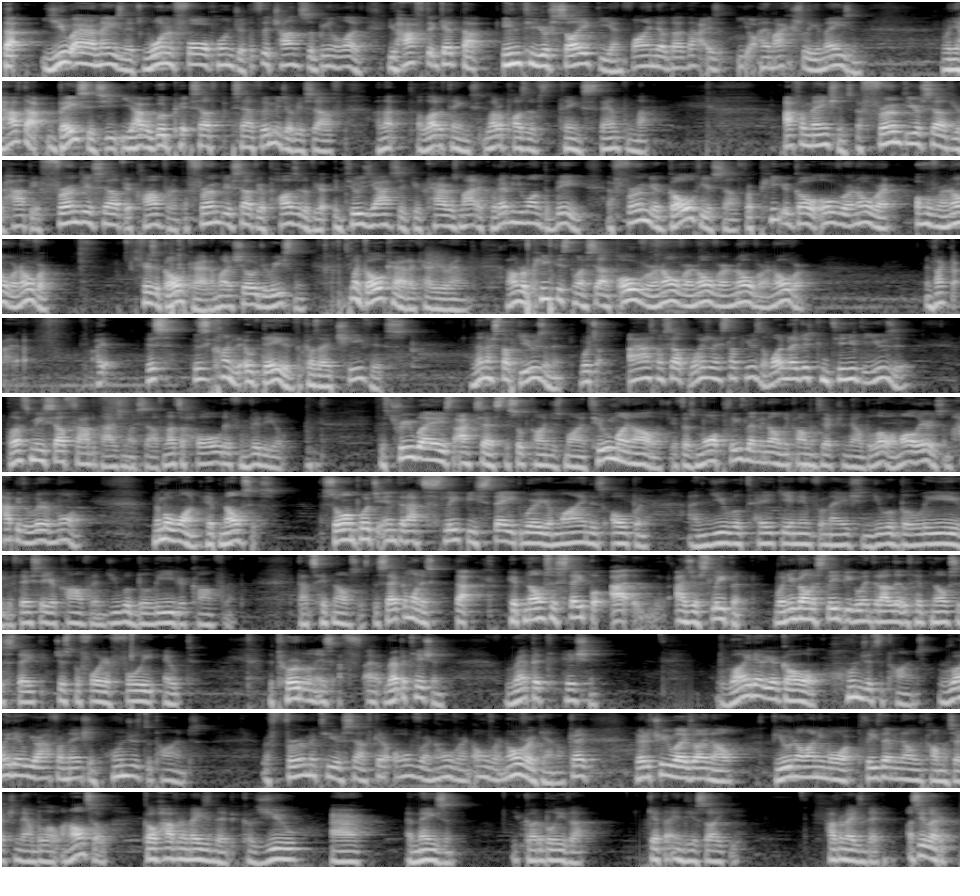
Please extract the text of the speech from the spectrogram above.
That you are amazing. It's one in 400. That's the chances of being alive. You have to get that into your psyche and find out that that is, I'm actually amazing. When you have that basis, you, you have a good self self image of yourself, and that a lot of things, a lot of positive things stem from that. Affirmations. Affirm to yourself you're happy. Affirm to yourself you're confident. Affirm to yourself you're positive, you're enthusiastic, you're charismatic, whatever you want to be. Affirm your goal to yourself. Repeat your goal over and over and over and over and over. Here's a goal card I might have showed you recently. It's my goal card I carry around. And I'll repeat this to myself over and over and over and over and over. In fact, I, I, this, this is kind of outdated because I achieved this. And then I stopped using it, which I asked myself, why did I stop using it? Why didn't I just continue to use it? But that's me self sabotaging myself, and that's a whole different video. There's three ways to access the subconscious mind, to my knowledge. If there's more, please let me know in the comment section down below. I'm all ears, I'm happy to learn more. Number one, hypnosis. Someone puts you into that sleepy state where your mind is open and you will take in information. You will believe. If they say you're confident, you will believe you're confident. That's hypnosis. The second one is that hypnosis state, but as you're sleeping. When you're going to sleep, you go into that little hypnosis state just before you're fully out. The third one is repetition. Repetition. Write out your goal hundreds of times. Write out your affirmation hundreds of times. Affirm it to yourself. Get it over and over and over and over again, okay? There are the three ways I know. If you know any more, please let me know in the comment section down below. And also, go have an amazing day because you are amazing. You've got to believe that. Get that into your psyche. Have an amazing day. I'll see you later.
